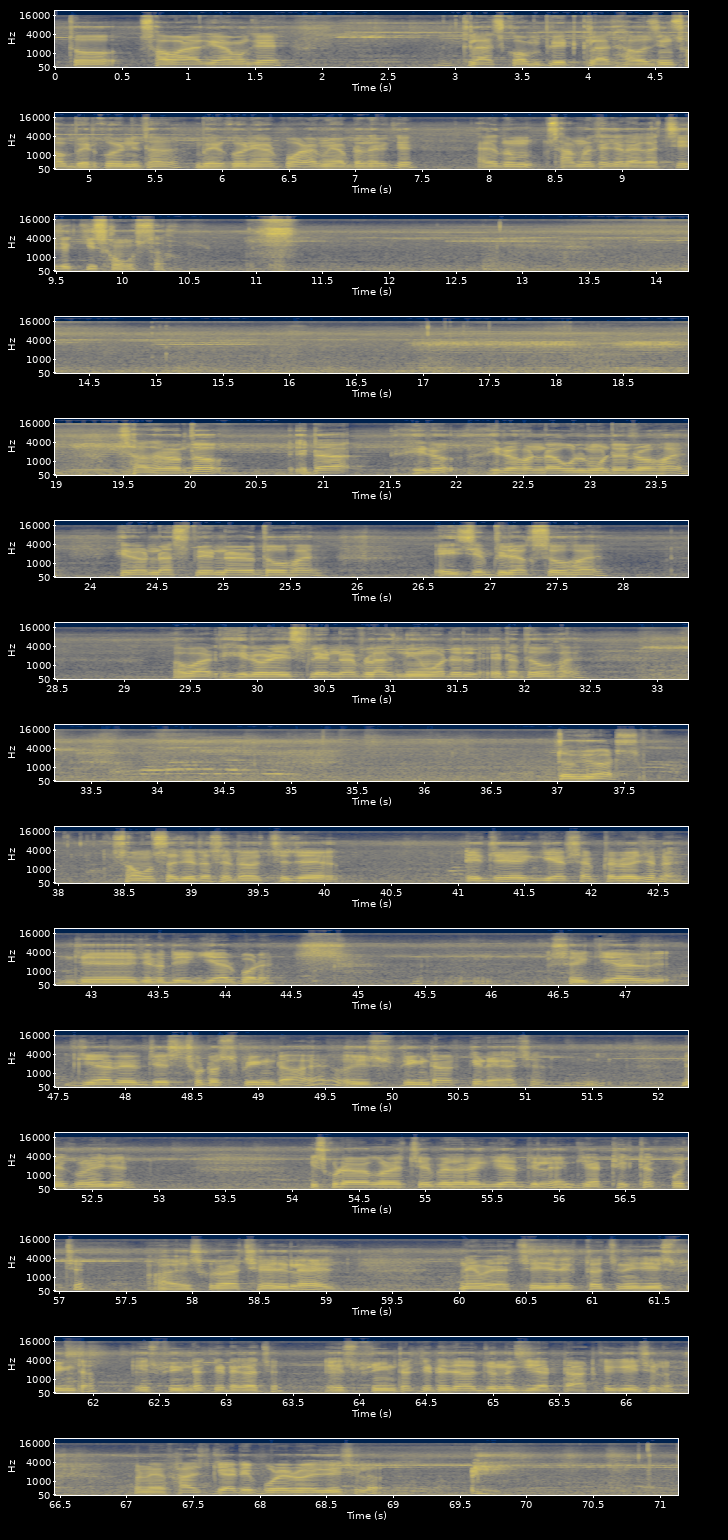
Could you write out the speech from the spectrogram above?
তো সবার আগে আমাকে ক্লাচ কমপ্লিট ক্লাচ হাউজিং সব বের করে নিতে হবে। বের করে নেওয়ার পর আমি আপনাদেরকে একদম সামনে থেকে দেখাচ্ছি যে কী সমস্যা। সাধারণত এটা হিরো হিরো হন্ডা ওল্ড মডেলেরও হয়, হিরো হন্ডা স্প্লেন্ডারেতেও হয় এইচ এফ ডিলাক্সেও হয়, আবার হিরোর স্প্লেন্ডার প্লাস নিউ মডেল এটাতেও হয়। তো ভিউয়ার্স সমস্যা যেটা সেটা হচ্ছে যে, এই যে গিয়ার শ্যাপটা রয়েছে না, যে যেটা দিয়ে গিয়ার পড়ে, সেই গিয়ার গিয়ারের যে ছোট স্প্রিংটা হয়, ওই স্প্রিংটা কেটে গেছে। দেখুন এই যে স্ক্রুড্রাইভার করে চেপে ধরে গিয়ার দিলে গিয়ার ঠিকঠাক পড়ছে, আর স্ক্রুড্রাইভার ছেড়ে দিলে নেমে যাচ্ছে। এই যে দেখতে পাচ্ছেন এই যে স্প্রিংটা এই স্প্রিংটা কেটে গেছে। এই স্প্রিংটা কেটে যাওয়ার জন্য গিয়ারটা আটকে গিয়েছিল। মানে ফার্স্ট গিয়ারই পড়ে রয়ে গিয়েছিল।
